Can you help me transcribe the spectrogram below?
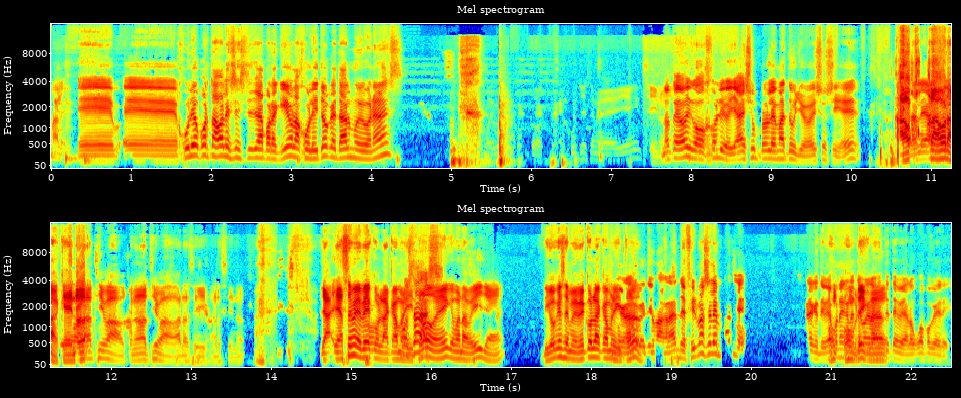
Vale. Eh, eh, Julio Portavales está ya por aquí. Hola, Julito, ¿qué tal? Muy buenas. No te oigo, Julio, ya es un problema tuyo, eso sí, ¿eh? Ahora, Dale, ahora, ahora, que no lo he activado, que no lo he activado, ahora sí, ahora sí, ¿no? ya, ya se me ve con la cámara y ¿Cómo todo? ¿eh? Qué maravilla, ¿eh? Digo que se me ve con la cámara y Claro, todo. que tío más grande. ¿Firmas el empate? Espera, que te voy a poner Hombre, grande para que la claro. gente te vea lo guapo que eres.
